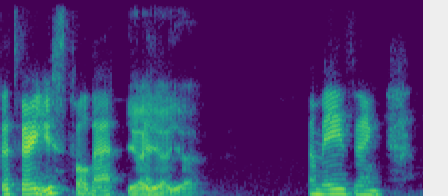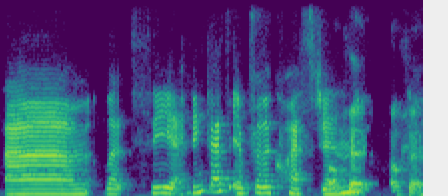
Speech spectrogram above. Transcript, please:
that's very useful. That. Yeah, yeah, yeah. Amazing. Um, let's see. I think that's it for the question. Okay. Okay.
